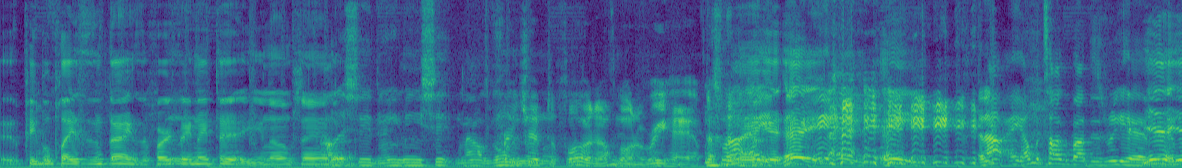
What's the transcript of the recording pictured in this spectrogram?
uh, people, places, and things. The first thing they tell you, you know what I'm saying? All Uh, that shit didn't mean shit when I was going Free trip to. Florida. I'm going to rehab. That's what I Yeah, hey, yeah, hey, hey. hey, hey, And I, hey, I'm gonna talk about this rehab. Yeah, that yeah,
